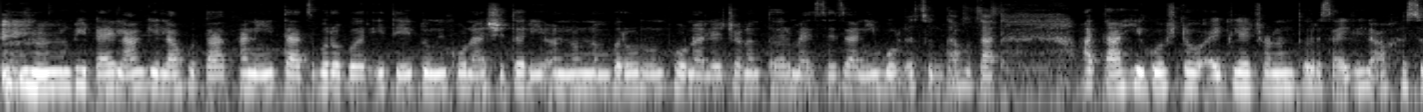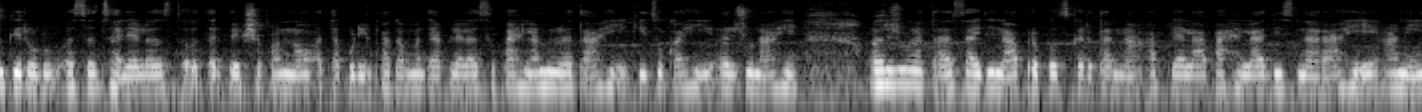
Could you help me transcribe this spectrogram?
भेटायला गेला होतात आणि त्याचबरोबर इथे तुम्ही कोणाशी तरी अननोन नंबरवरून फोन आल्याच्यानंतर मेसेज आणि बोलतसुद्धा होतात. आता ही गोष्ट ऐकल्याच्या नंतर सायलीला हसू की रडू असंच झालेलं असतं. तर प्रेक्षकांनो आता पुढील भागामध्ये आपल्याला असं पाहायला मिळत आहे की जो काही अर्जुन आहे अर्जुन आता सायलीला प्रपोज करताना आपल्याला पाहायला दिसणार आहे आणि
